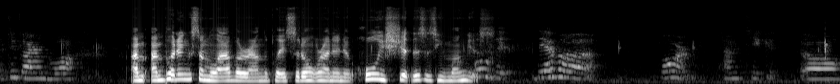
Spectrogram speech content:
I took iron blocks. I'm I'm putting some lava around the place, so don't run into. Holy shit, this is humongous. Oh, they, they have a farm. Time to take it. Oh,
